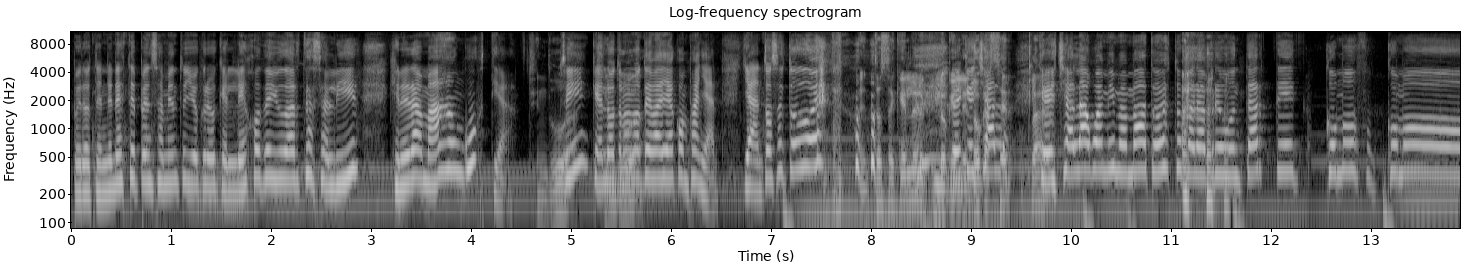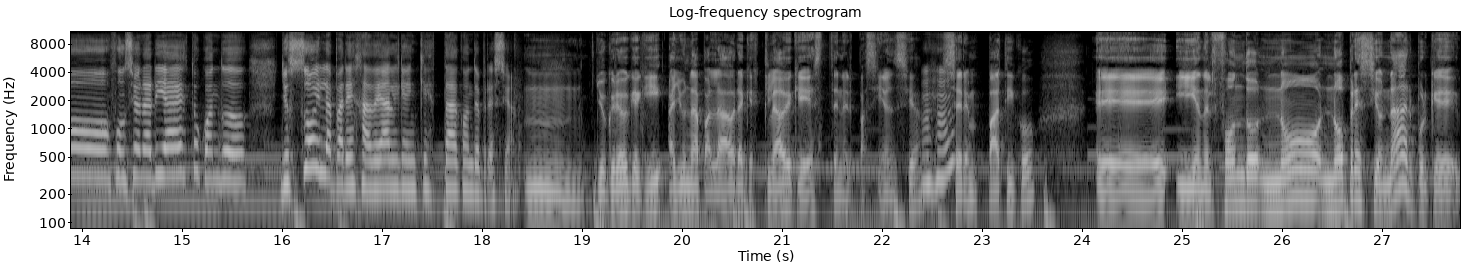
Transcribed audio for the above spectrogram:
Pero tener este pensamiento, yo creo que lejos de ayudarte a salir, genera más angustia. Sin duda, ¿Sí? Que el otro duda. no te vaya a acompañar. Ya, entonces todo esto. Entonces, ¿qué es lo, lo que le que toca echar, hacer? Claro. que echar el agua a mi mamá todo esto para preguntarte cómo, cómo funcionaría esto cuando yo soy la pareja de alguien que está con depresión. Mm, yo creo que aquí hay una palabra que es clave que es tener paciencia, ser empático. Eh, y en el fondo no, no presionar, porque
